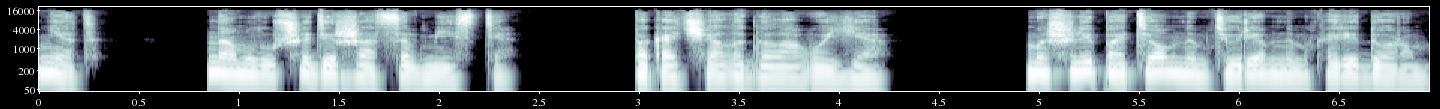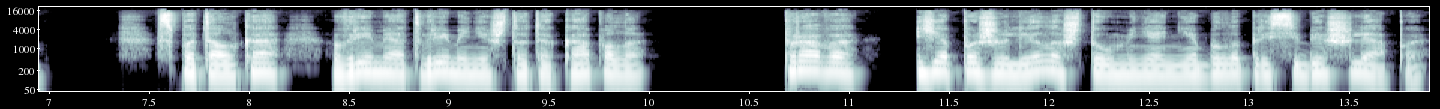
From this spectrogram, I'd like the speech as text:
«Нет, нам лучше держаться вместе», — покачала головой я. Мы шли по темным тюремным коридорам. С потолка время от времени что-то капало. Право, я пожалела, что у меня не было при себе шляпы.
